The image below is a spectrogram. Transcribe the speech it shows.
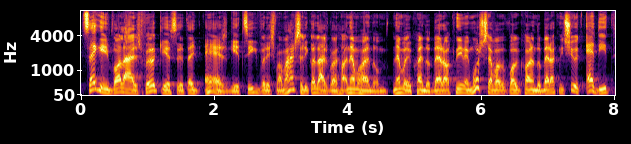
szegény Balázs fölkészült egy ESG cikkből, és már második adásban nem, hajlandó, nem vagyok hajlandó berakni, meg most sem vagyok hajlandó berakni, sőt, Edit,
